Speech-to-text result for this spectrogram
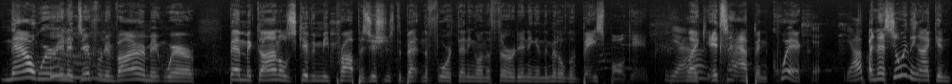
Now we're in a different environment where Ben McDonald's giving me propositions to bet in the fourth inning on the third inning in the middle of the baseball game. Yeah. Like it's happened quick. Yep. And that's the only thing I can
